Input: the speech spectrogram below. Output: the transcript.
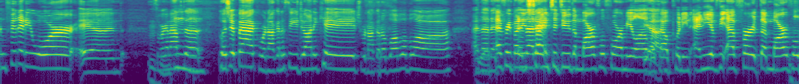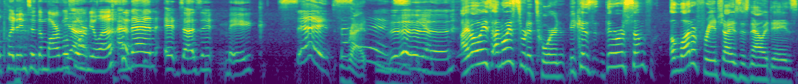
Infinity War, and so we're gonna have to mm-hmm. push it back. We're not gonna see Johnny Cage. We're not gonna blah blah blah. And then it's, everybody's and then trying it- to do the Marvel formula Yeah. without putting any of the effort that Marvel put into the Marvel Yeah. formula. and then it doesn't make sense. Right. Ugh. Mm. I'm always I'm always sort of torn because there are some a lot of franchises nowadays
